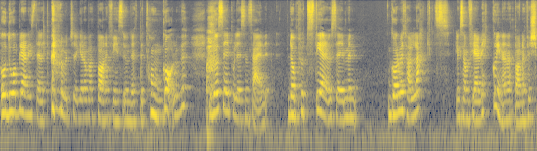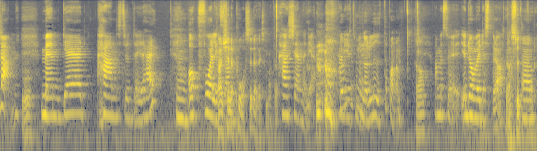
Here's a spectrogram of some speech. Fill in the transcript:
Och då blir han istället övertygad om att barnen finns under ett betonggolv. Men då säger polisen så här, de protesterar och säger men golvet har lagts liksom flera veckor innan att barnen försvann. Mm. Men Gerd, han struntar i det här. Mm. Och får liksom... Han känner på sig det liksom. Att det, Han känner det. Han är ju ändå litar på honom. ja, Ja men så är det. Ja, De var ju desperata. jag slutar Ja. på det.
